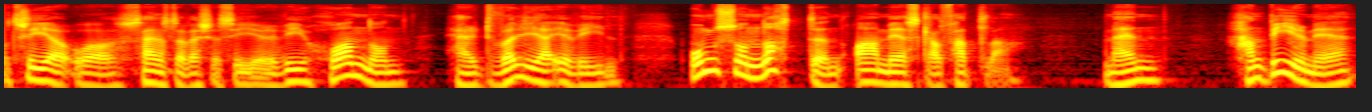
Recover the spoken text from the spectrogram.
Og tria og senaste verset sier, vi honon her dvølja i vil, om så notten av meg skal falla, men han byr meg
